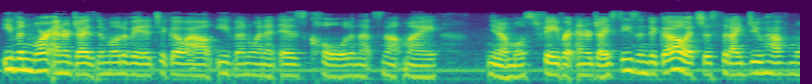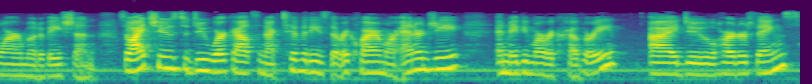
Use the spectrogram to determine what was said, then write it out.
even more energized and motivated to go out even when it is cold, and that's not my you know most favorite energized season to go. It's just that i do have more motivation. So i choose to do workouts and activities that require more energy and maybe more recovery. I do harder things.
